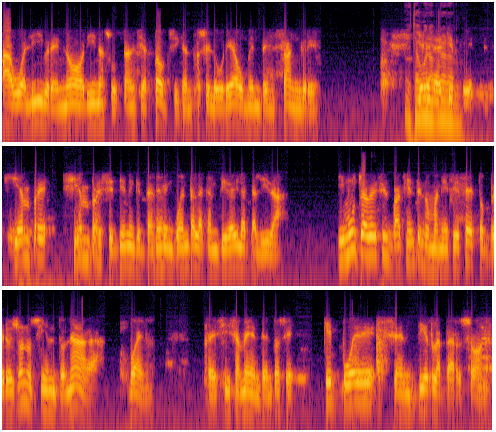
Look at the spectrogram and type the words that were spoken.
agua libre, no orina sustancias tóxicas, entonces la urea aumenta en sangre. Está bueno siempre, siempre se tiene que tener en cuenta la cantidad y la calidad. Y muchas veces el paciente nos manifiesta esto, pero yo no siento nada. Bueno, precisamente, entonces, ¿qué puede sentir la persona?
